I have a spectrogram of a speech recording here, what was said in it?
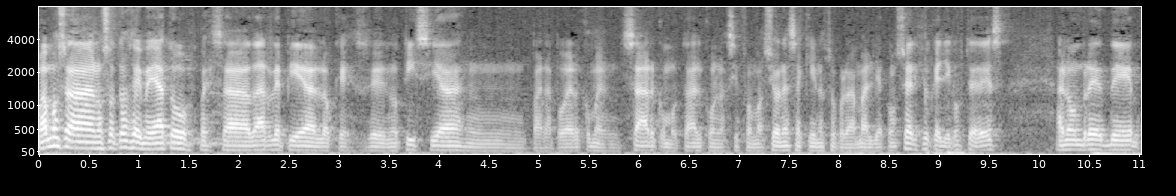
Vamos a nosotros de inmediato pues a darle pie a lo que es eh, noticia mm, para poder comenzar como tal con las informaciones aquí en nuestro programa El Día con Sergio que llega a ustedes a nombre de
